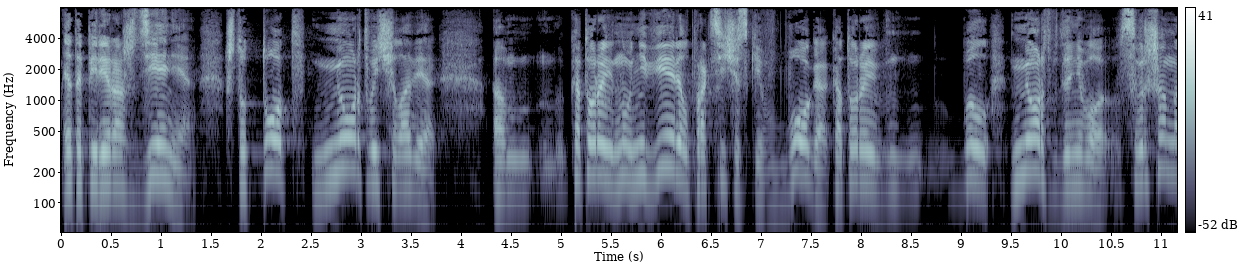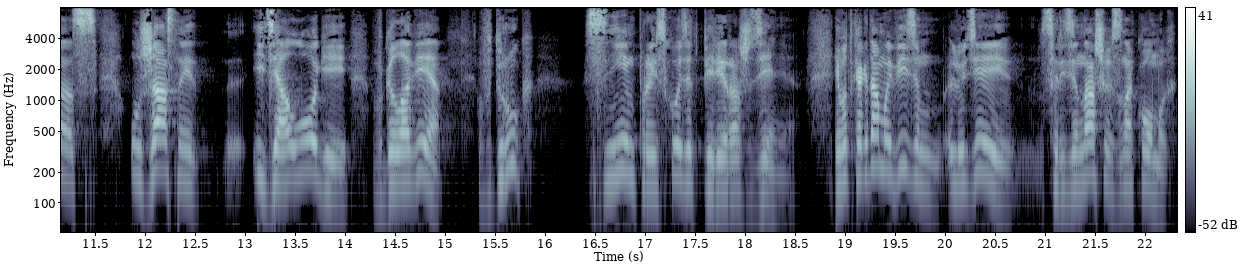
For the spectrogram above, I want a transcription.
это перерождение, что тот мертвый человек, эм, который ну, не верил практически в Бога, который был мертв для него, совершенно с ужасной идеологией в голове, вдруг с ним происходит перерождение. И вот когда мы видим людей среди наших знакомых,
